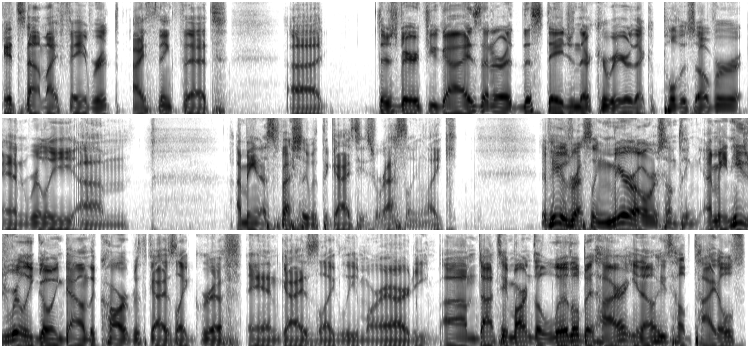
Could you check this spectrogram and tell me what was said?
it's not my favorite. I think that uh, there's very few guys that are at this stage in their career that could pull this over and really. Um, I mean, especially with the guys he's wrestling, like if he was wrestling Miro or something, I mean, he's really going down the card with guys like Griff and guys like Lee Moriarty. Um, Dante Martin's a little bit higher. You know, he's held titles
